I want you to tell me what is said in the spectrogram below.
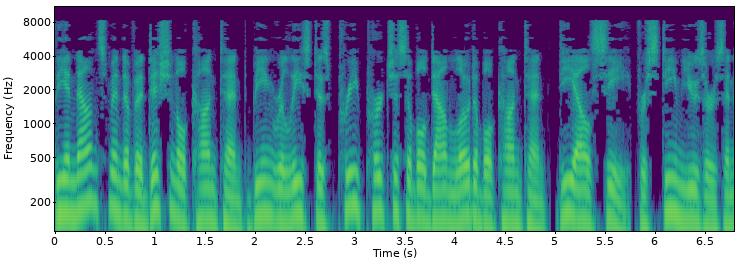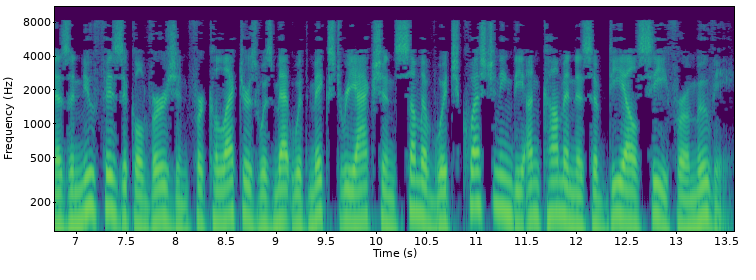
The announcement of additional content being released as pre-purchasable downloadable content DLC for Steam users and as a new physical version for collectors was met with mixed reactions some of which questioning the uncommonness of DLC for a movie.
